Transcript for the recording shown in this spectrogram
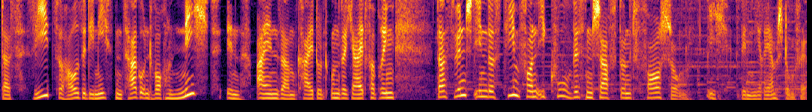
Dass Sie zu Hause die nächsten Tage und Wochen nicht in Einsamkeit und Unsicherheit verbringen, das wünscht Ihnen das Team von IQ Wissenschaft und Forschung. Ich bin Miriam Stumpfe.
